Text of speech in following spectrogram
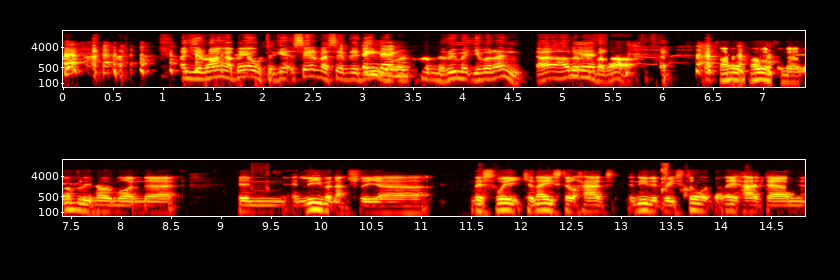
and you rang a bell to get service every day ding, ding. from the room that you were in. I, I remember yeah. that. I, I, was in a lovely home on uh, in in Leven actually uh, this week, and they still had it needed restored, but they had um,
